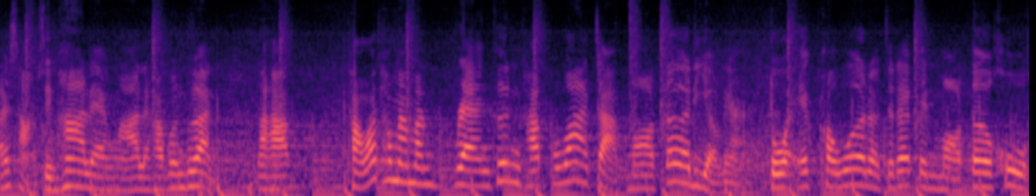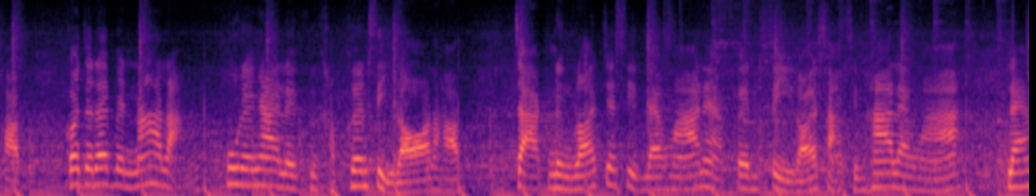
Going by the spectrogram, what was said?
435 แรงม้าเลยครับเพื่อนๆนะครับถามว่าทำไมมันแรงขึ้นครับ เพราะว่าจากมอเตอร์เดี่ยวเนี่ยตัว X Power เราจะได้เป็นมอเตอร์คู่ครับ ก็จะได้เป็นหน้าหลังพูดง่ายๆเลยคือขับเคลื่อน 4 ล้อนะครับ จาก 170 แรงม้าเนี่ยเป็น 435 แรงม้า แรง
